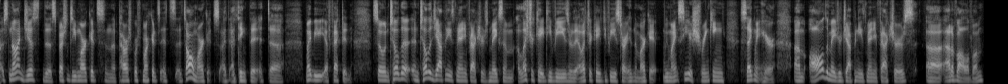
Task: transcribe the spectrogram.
it's not just the specialty markets and the power sports markets. It's it's all markets. I, I think that it uh, might be affected. So until the until the Japanese manufacturers make some electric ATVs or the electric ATVs start hitting the market, we might see a shrinking segment here. Um, all the major Japanese manufacturers, uh, out of all of them,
